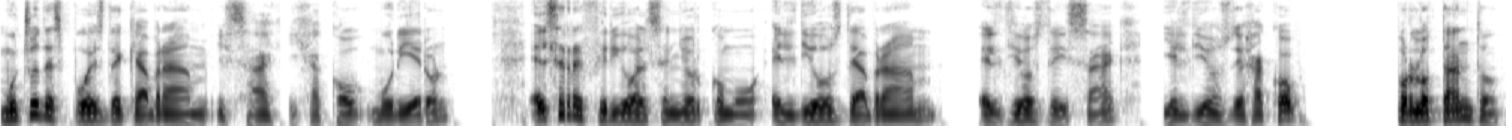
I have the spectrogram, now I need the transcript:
Mucho después de que Abraham, Isaac y Jacob murieron, él se refirió al Señor como el Dios de Abraham, el Dios de Isaac y el Dios de Jacob. Por lo tanto,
